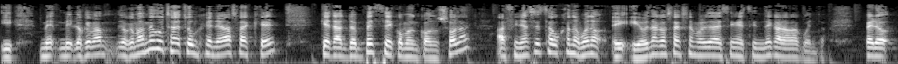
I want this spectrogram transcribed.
Y lo, que más, lo que más me gusta de esto en general, ¿sabes qué? Que tanto en PC como en consola, al final se está buscando, bueno, y, una cosa que se me olvidó decir en Steam Deck, ahora la cuento. Pero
